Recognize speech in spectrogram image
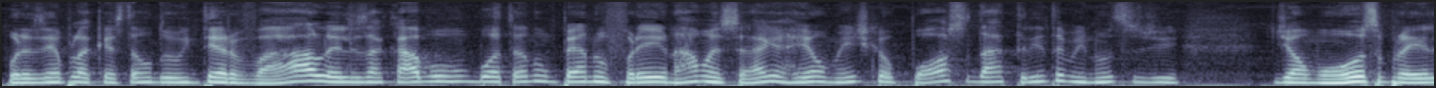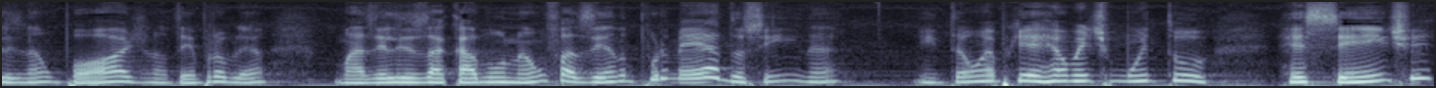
Por exemplo, a questão do intervalo, eles acabam botando um pé no freio. Não, mas será que realmente que eu posso dar 30 minutos de, de almoço para eles? Não pode, não tem problema. Mas eles acabam não fazendo por medo, assim, né? Então é porque é realmente muito recente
